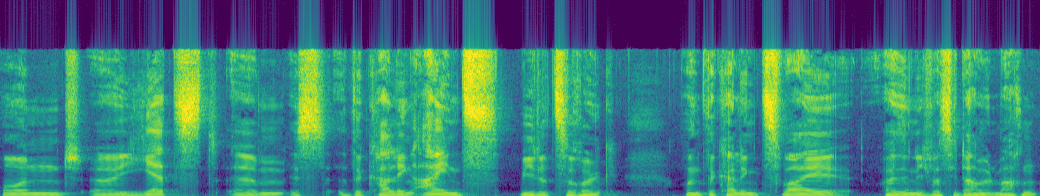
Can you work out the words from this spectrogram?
Und äh, jetzt ähm, ist The Culling 1 wieder zurück. Und The Culling 2, weiß ich nicht, was sie damit machen.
